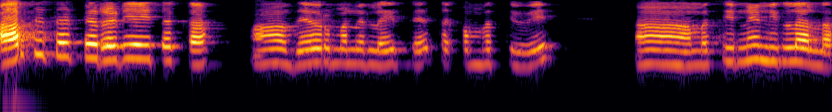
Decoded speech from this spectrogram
ಆರತಿ ತಟ್ಟೆ ರೆಡಿ ಆಯ್ತಕ್ಕ? ಹಾ, ದೇವ್ರ ಮನೇಲಿ ಐತೆ ತಕೊಂಬರ್ತೀವಿ ಹಾ, ಮತ್ತೆ ಇನ್ನೇನಿಲ್ಲಲ್ಲ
